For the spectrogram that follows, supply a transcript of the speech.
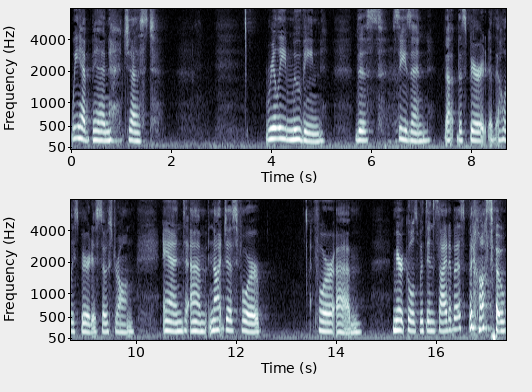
we have been just really moving this season. The, the Spirit, the Holy Spirit is so strong. And um, not just for, for um, miracles within inside of us, but also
